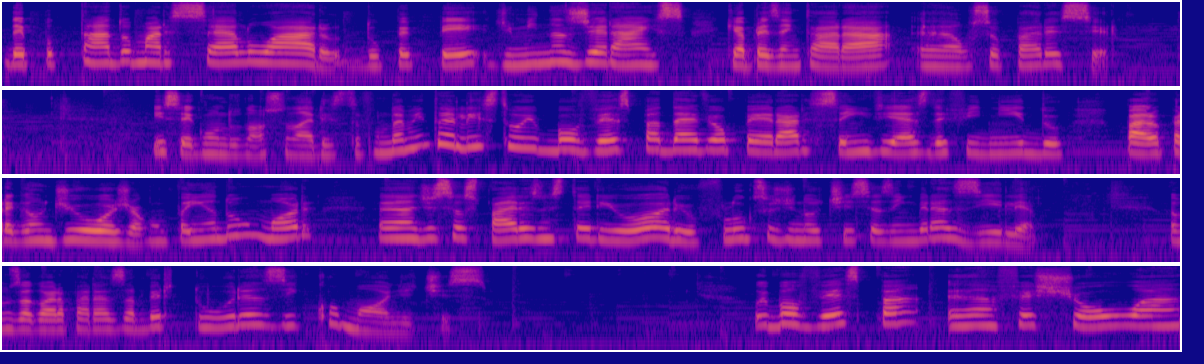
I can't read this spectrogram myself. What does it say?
Deputado Marcelo Aro, do PP de Minas Gerais, que apresentará uh, o seu parecer. E segundo o nosso analista fundamentalista, o Ibovespa deve operar sem viés definido para o pregão de hoje, acompanhando o humor uh, de seus pares no exterior e o fluxo de notícias em Brasília. Vamos agora para as aberturas e commodities. O Ibovespa uh, fechou a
